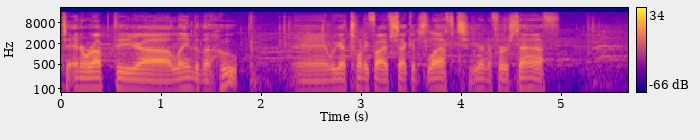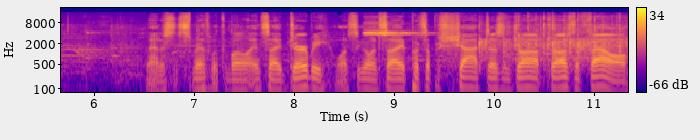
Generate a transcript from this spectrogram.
to interrupt the uh, lane to the hoop. And we got 25 seconds left here in the first half. Madison Smith with the ball inside. Derby wants to go inside, puts up a shot, doesn't drop, draws the foul.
